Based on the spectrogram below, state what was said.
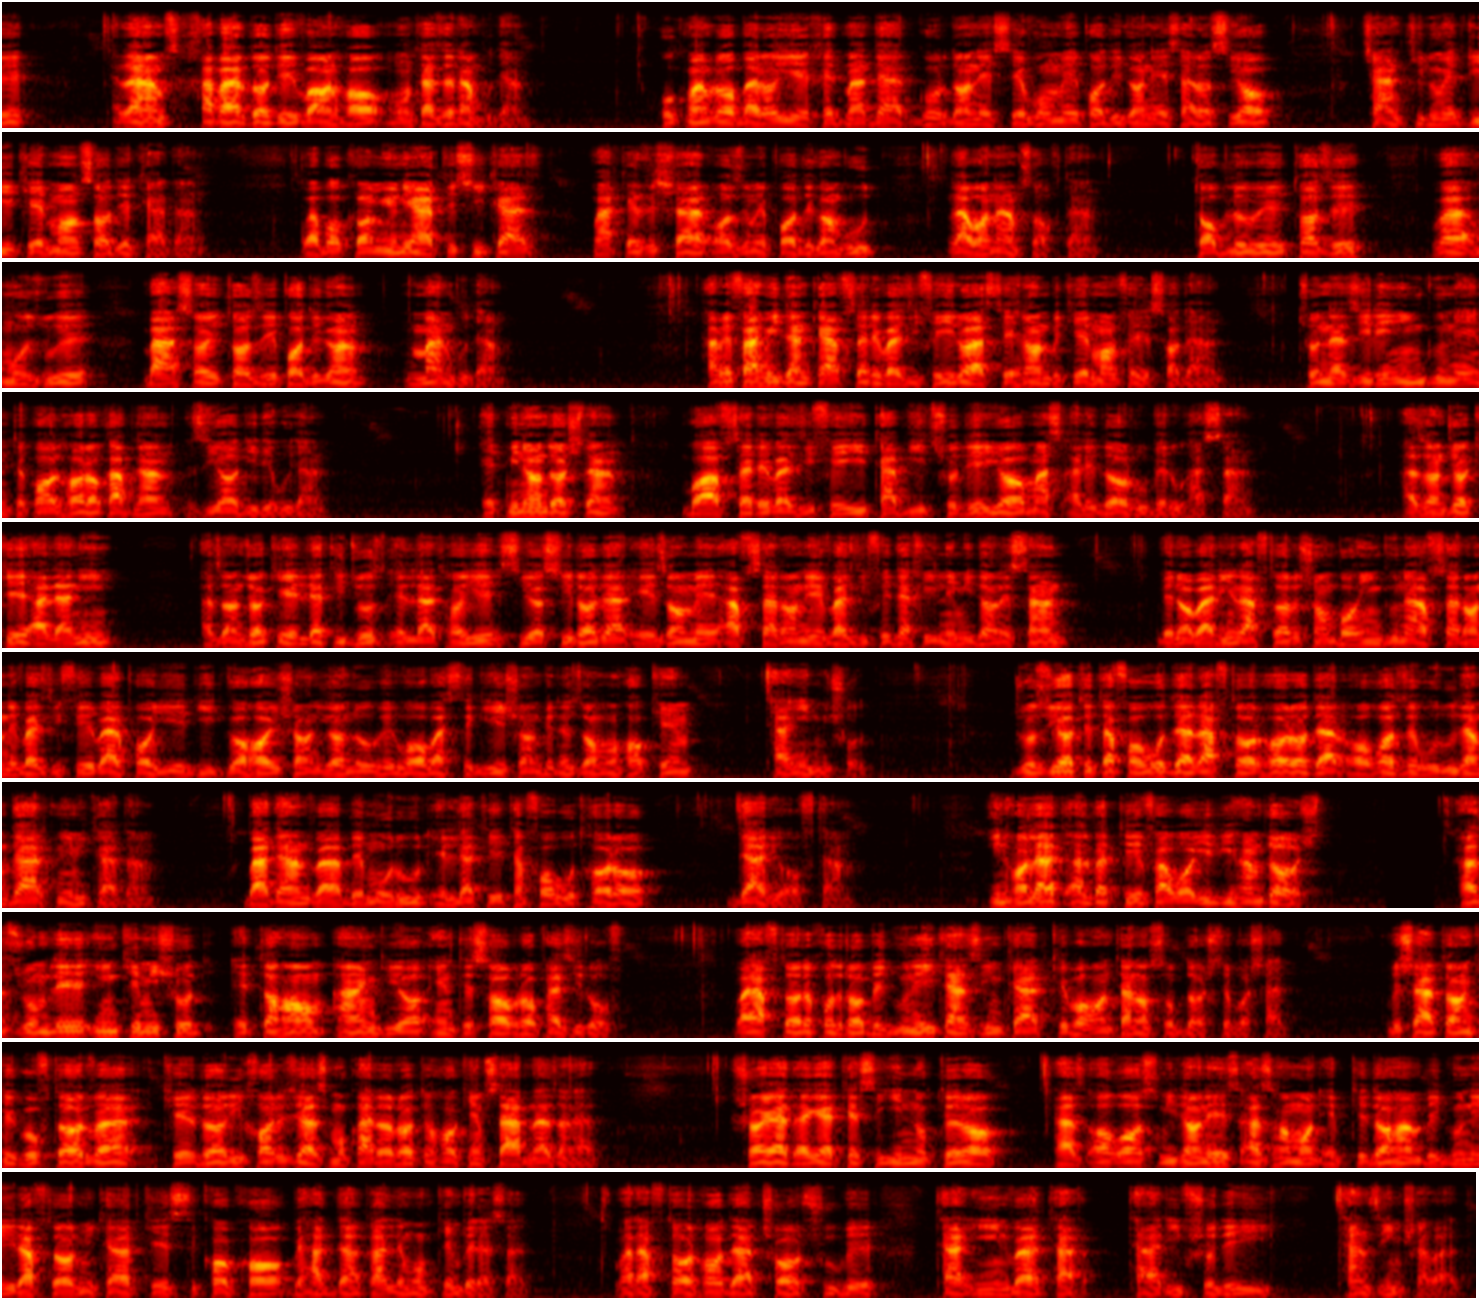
رمز خبر داده و آنها منتظرم بودند. حکمم را برای خدمت در گردان سوم پادگان سراسیاب چند کیلومتری کرمان صادر کردند و با کامیونی ارتشی که از مرکز شهر آزم پادگان بود روانم ساختند. تابلو تازه و موضوع بحث های تازه پادگان من بودم. همه فهمیدند که افسر وظیفه ای را از تهران به کرمان فرستادند چون نظیر این گونه انتقال ها را قبلا زیاد دیده بودند. اطمینان داشتند با افسر وظیفه ای تبعید شده یا مسئله دار روبرو هستند. از آنجا که علنی از آنجا که علتی جز علتهای سیاسی را در اعزام افسران وظیفه دخیل نمی‌دانستند بنابراین رفتارشان با این گونه افسران وظیفه بر پایه دیدگاههایشان یا نوع وابستگیشان به نظام حاکم تعیین می‌شد. جزیات تفاوت در رفتارها را در آغاز ورودم درک نمی کردم بعدا و به مرور علت تفاوتها را دریافتم. این حالت البته فوایدی هم داشت. از جمله این که می‌شد اتهام انگ یا انتصاب را پذیرفت. و رفتار خود را به گونه ای تنظیم کرد که با آن تناسب داشته باشد. به شرط آنکه گفتار و کرداری خارج از مقررات حاکم سر نزند. شاید اگر کسی این نکته را از آغاز می‌دانست از همان ابتدا هم به گونه ای رفتار می‌کرد که استکاک ها به حداقل ممکن برسد و رفتارها در چارچوب تعیین و تعریف شده ای تنظیم شود.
